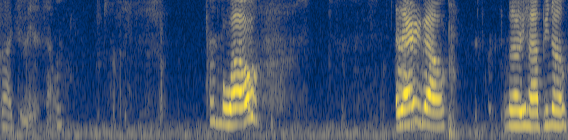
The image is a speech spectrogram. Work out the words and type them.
god, give me a towel. Whoa. Um, there you go. Are you happy now?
